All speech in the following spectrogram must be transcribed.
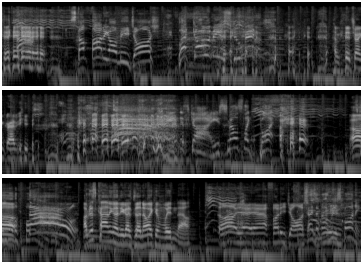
Stop farting on me, Josh. Let go of me, you stupid! I'm gonna try and grab you. I hate this guy. He smells like butt. Uh, all the. No! I'm just counting on you guys because I know I can win now. Oh yeah, yeah. Funny, Josh. Guys, I'm not respawning.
